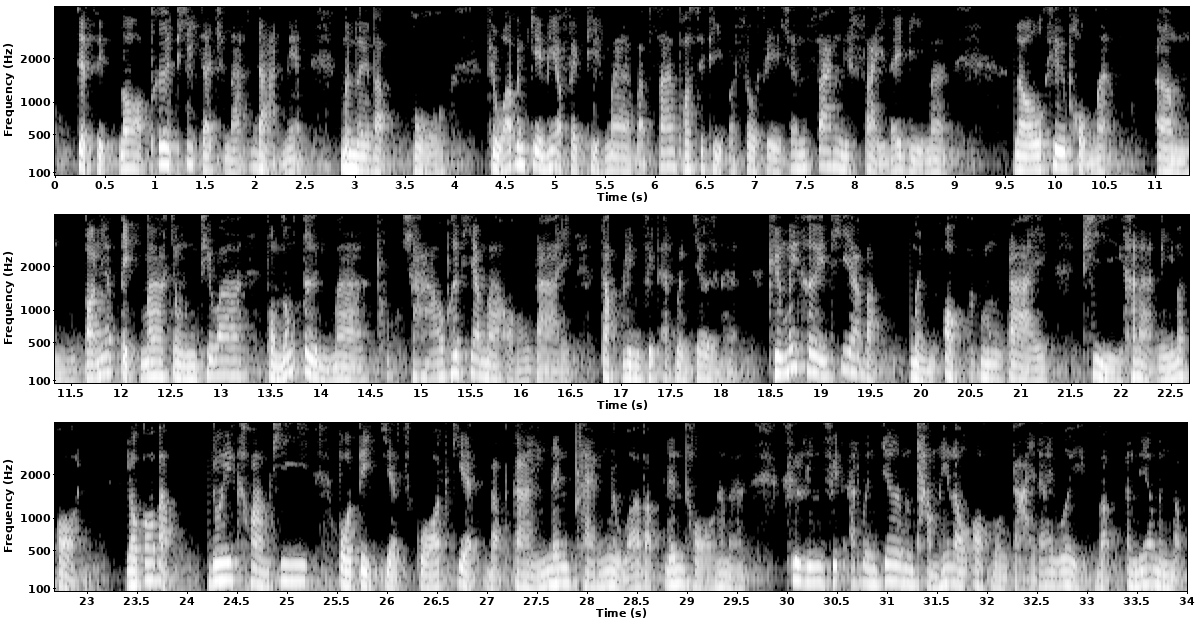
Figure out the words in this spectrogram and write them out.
70รอบเพื่อที่จะชนะด่านเนี่ย มันเลยแบบโห ถือว่าเป็นเกมที่ effective มาก แบบสร้าง positive association สร้างนิสัยได้ดีมาก แล้วคือผมอะ่ะตอนนี้ติดมากจนที่ว่าผมต้องตื่นมาทุกเช้าเพื่อที่จะมาออกกำลังกายกับ Ring Fit Adventure นะฮะ คือไม่เคยที่จะแบบเหมือนออกกำลังกายถี่ขนาดนี้มาก่อน แล้วก็แบบ ด้วยความที่โปกติเกียรสควอตเกียรแบบการเล่นแพลงหรือว่าแบบเล่นท้องใช่ไหมคือ Ring Fit Adventure มันทำให้เราออกกำลังกายได้เว้ย แบบอันเนี้ยมันแบบ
